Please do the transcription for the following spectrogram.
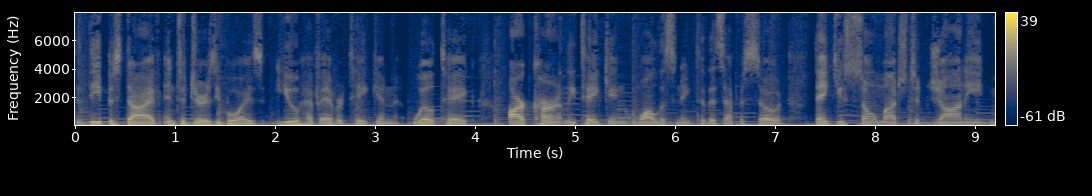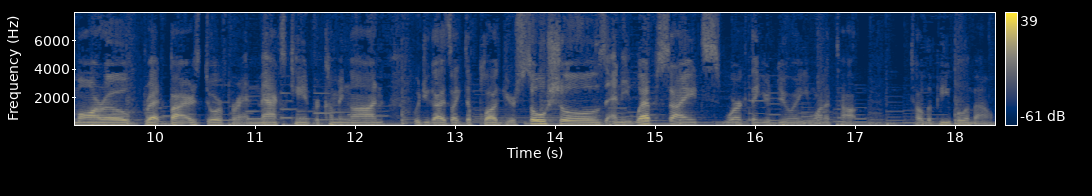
the deepest dive into Jersey Boys you have ever taken, will take, are currently taking while listening to this episode. Thank you so much to Johnny Morrow, Brett Byersdorfer, and Max Kane for coming on. Would you guys like to plug your socials, any websites, work that you're doing you want to talk? Tell the people about?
